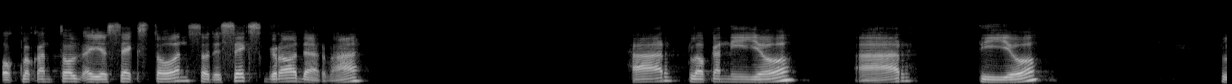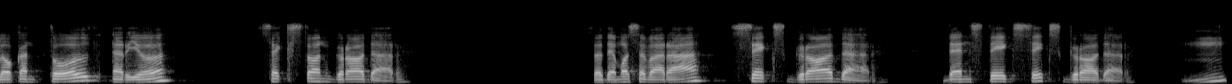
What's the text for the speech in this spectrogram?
och klockan 12 är ju 16 så det är 6 grader va? Här klockan 9 är 10. Klockan 12 är ju 16 grader. Så det måste vara 6 grader. Den steg 6 grader. Mm.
